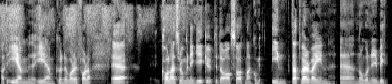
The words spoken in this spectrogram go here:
att EM, EM kunde vara i fara. Karl-Heinz Rummenigge gick ut idag och sa att man kommer inte att värva in eh, någon, ny bit,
